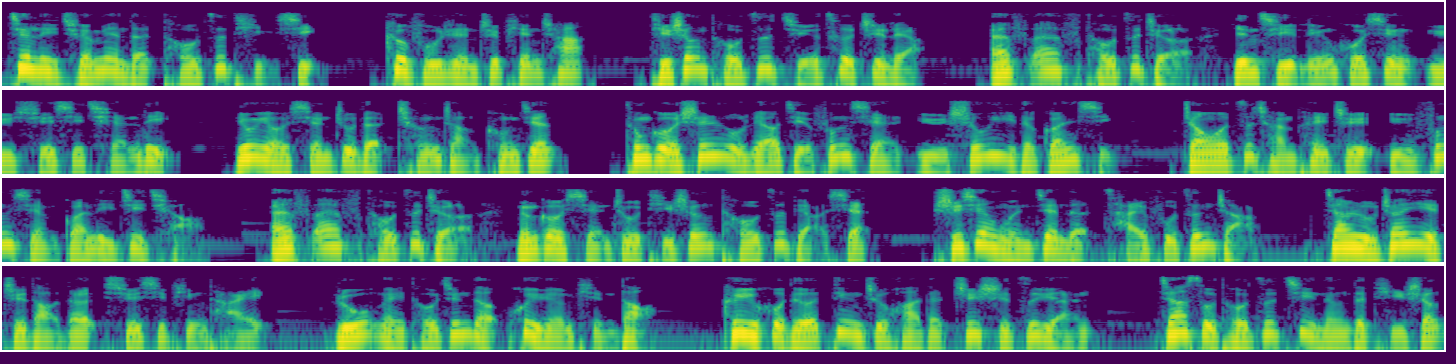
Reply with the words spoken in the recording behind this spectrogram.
建立全面的投资体系，克服认知偏差，提升投资决策质量。FF 投资者因其灵活性与学习潜力，拥有显著的成长空间。通过深入了解风险与收益的关系，掌握资产配置与风险管理技巧，FF 投资者能够显著提升投资表现，实现稳健的财富增长。加入专业指导的学习平台，如美投君的会员频道，可以获得定制化的知识资源，加速投资技能的提升。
